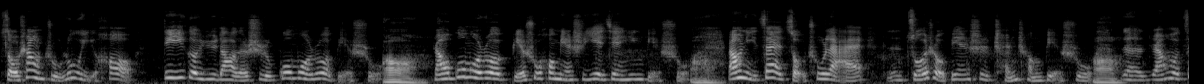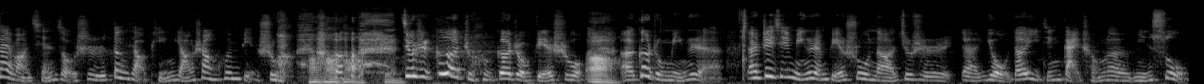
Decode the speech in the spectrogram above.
走上主路以后，第一个遇到的是郭沫若别墅，哦然后郭沫若别墅后面是叶剑英别墅，啊然后你再走出来，嗯，左手边是陈诚别墅，啊呃，然后再往前走是邓小平、杨尚昆别墅，啊！天 就是各种各种别墅。啊呃，各种名人，那这些名人别墅呢，就是呃，有的已经改成了民宿，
